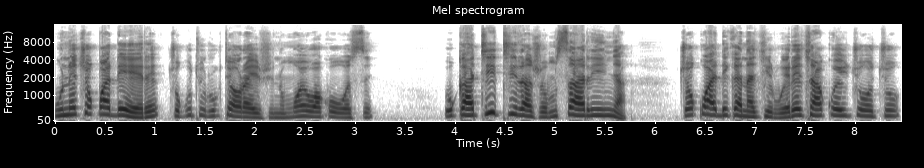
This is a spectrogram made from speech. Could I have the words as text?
Une chokwadi here chokuti uri kutaura izvi nomwoyo wako wose? Ukatiitira zvomusarinya chokwadi kana chirwere chako ichocho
